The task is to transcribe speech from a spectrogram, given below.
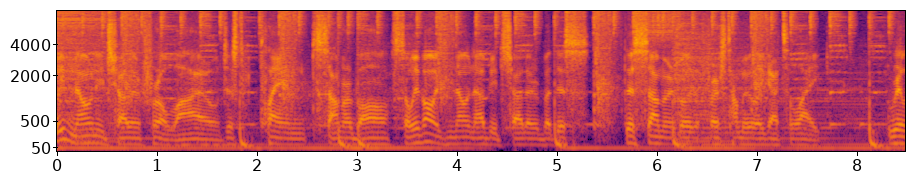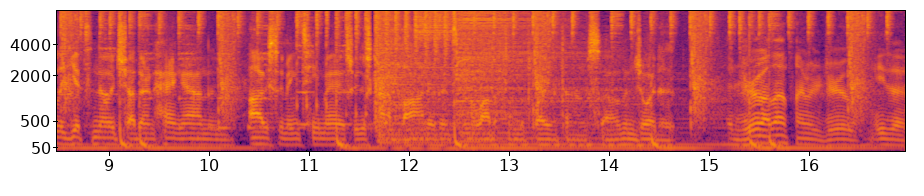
We've known each other for a while, just playing summer ball. So we've always known of each other, but this this summer is really the first time we really got to like really get to know each other and hang out. And obviously being teammates, we just kind of bonded. It's been a lot of fun to play with them, so I've enjoyed it. Drew, I love playing with Drew. He's a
